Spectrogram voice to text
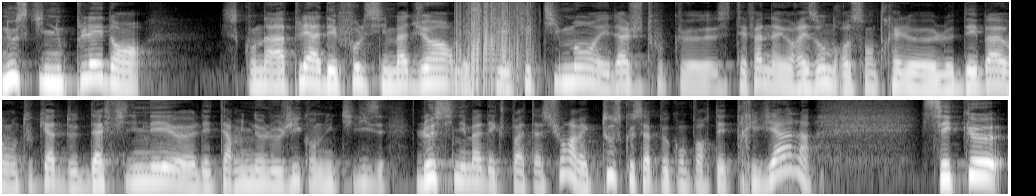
nous, ce qui nous plaît dans ce qu'on a appelé à défaut le cinéma de genre, mais ce qui effectivement, et là je trouve que Stéphane a eu raison de recentrer le, débat, ou en tout cas d'affiner euh, les terminologies qu'on utilise, le cinéma d'exploitation, avec tout ce que ça peut comporter de trivial, c'est que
